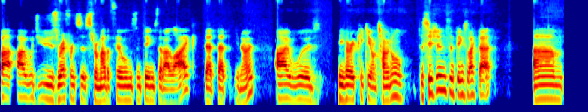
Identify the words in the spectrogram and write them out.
But I would use references from other films and things that I like. That that you know, I would be very picky on tonal decisions and things like that. Um,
